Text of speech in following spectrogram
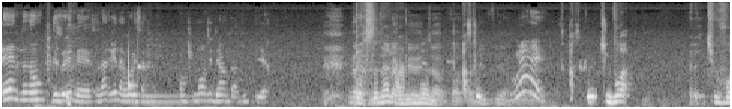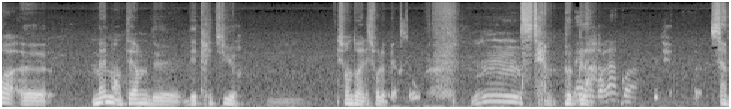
Eh non, désolé, mais ça n'a rien à voir ça. Franchement, j'ai déjà entendu pire. non, Personnel en que lui-même. Parce pire. Ouais. Parce que tu vois, euh, tu vois, euh, même en termes de d'écriture, Hmm. si on doit aller sur le perso, hmm, c'est un peu plat. voilà quoi. C'est un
